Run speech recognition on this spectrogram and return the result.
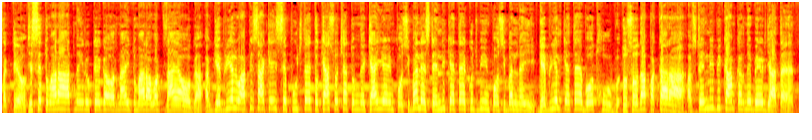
سکتے ہو، جس سے تمہارا ہاتھ نہیں رکے گا اور نہ ہی تمہارا وقت ضائع ہوگا۔ اب گیبریل واپس آ کے اس سے پوچھتا ہے، تو کیا سوچا تم نے؟ کیا یہ امپوسیبل ہے؟ سٹینلی کہتا ہے، کچھ بھی امپوسیبل پوسیبل نہیں۔ گیبریل کہتا ہے، بہت خوب۔ تو سودا پکا رہا۔ اب سٹینلی بھی کام کرنے بیٹھ جاتا ہے۔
